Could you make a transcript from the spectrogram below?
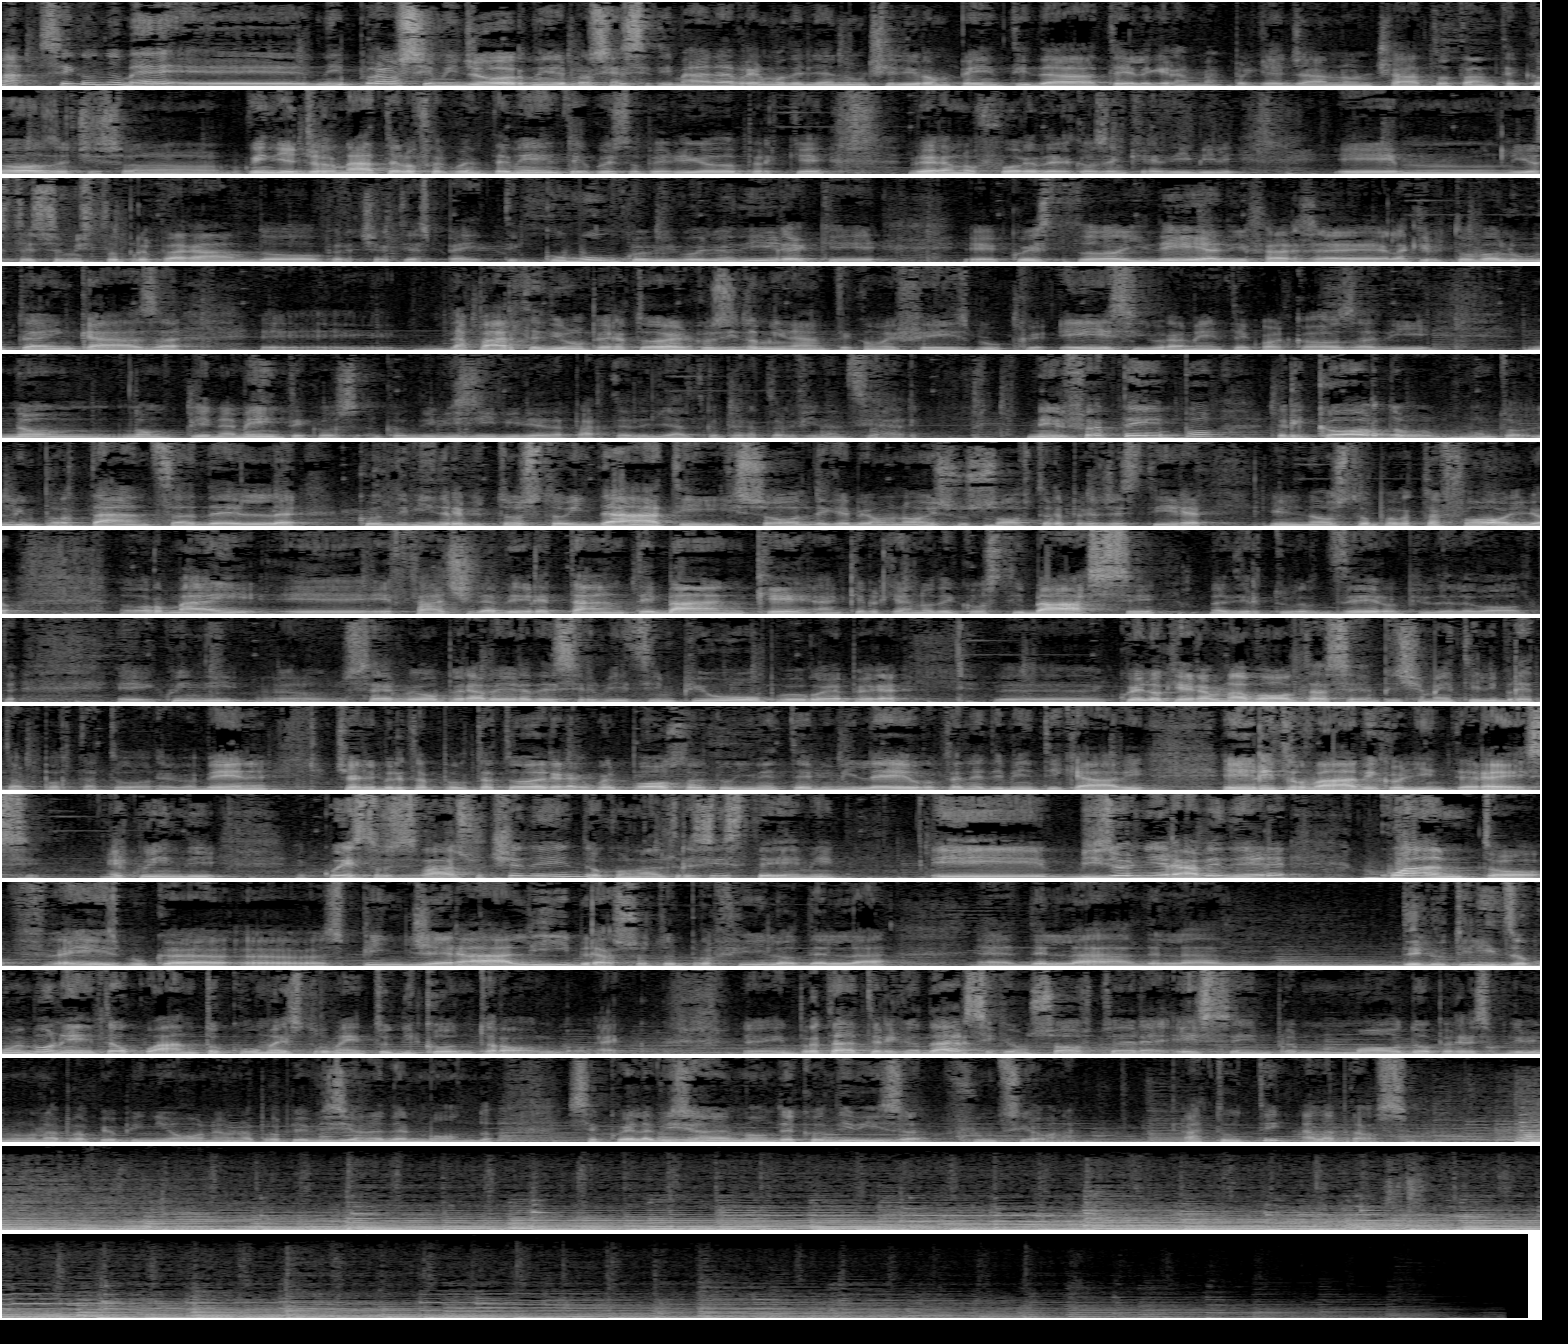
ma secondo me eh, nei prossimi giorni, nelle prossime settimane avremo degli annunci dirompenti da Telegram perché ha già annunciato tante cose, sono... quindi aggiornatelo frequentemente in questo periodo perché verranno fuori delle cose incredibili e mh, mm, io stesso mi sto preparando per certi aspetti. Comunque vi voglio dire che eh, questa idea di fare la criptovaluta in casa eh, da parte di un operatore così dominante come Facebook è sicuramente qualcosa di non, non pienamente cos- condivisibile da parte degli altri operatori finanziari. Nel frattempo ricordo appunto l'importanza del condividere piuttosto i dati, i soldi che abbiamo noi su software per gestire il nostro portafoglio. Ormai è facile avere tante banche, anche perché hanno dei costi bassi, addirittura zero più delle volte e quindi eh, serve o per avere dei servizi in più oppure per eh, quello che era una volta semplicemente il libretto al portatore, va bene? Cioè il libretto al portatore era quel posto dove tu gli mettevi 1000 euro, te ne dimenticavi e ritrovavi con gli interessi. E quindi questo sta succedendo con altri sistemi e bisognerà vedere quanto Facebook eh, spingerà Libra sotto il profilo della, eh, della, della dell'utilizzo come moneta o quanto come strumento di controllo. Ecco. È importante ricordarsi che un software è sempre un modo per esprimere una propria opinione, una propria visione del mondo. Se quella visione del mondo è condivisa, funziona. A tutti, alla prossima.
